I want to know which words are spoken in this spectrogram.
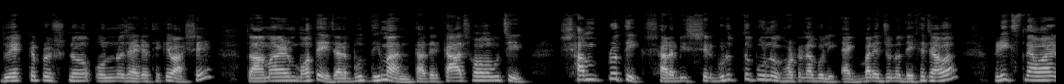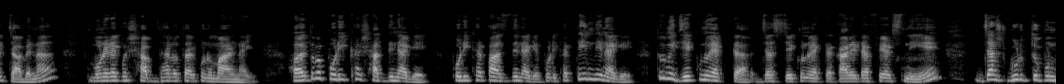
দু একটা প্রশ্ন অন্য জায়গা থেকেও আসে। তো আমার মতে যারা বুদ্ধিমান তাদের কাজ হওয়া উচিত সাম্প্রতিক সারা বিশ্বের গুরুত্বপূর্ণ ঘটনাবলী একবারের জন্য দেখে যাওয়া, রিস্ক নেওয়া যাবে না। মনে রাখবে সাবধানতার কোনো মার নাই। হয়তোবা পরীক্ষার সাত দিন আগে, পরীক্ষার পাঁচ দিন আগে, পরীক্ষার তিন দিন আগে তুমি যে কোনো একটা জাস্ট যে কোনো একটা কারেন্ট অ্যাফেয়ার্স নিয়ে জাস্ট গুরুত্বপূর্ণ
